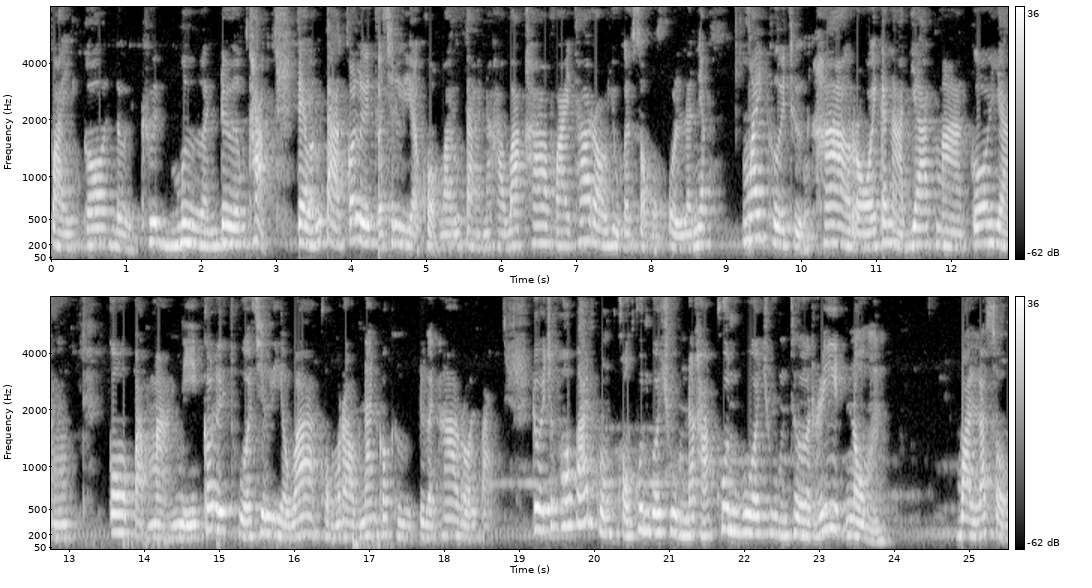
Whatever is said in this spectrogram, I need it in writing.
ไฟก็เลยขึ้นเหมือนเดิมค่ะ แต่วารุตาก็เลยตัวเฉลี่ยของวารุตานะคะ ว่าค่าไฟถ้าเราอยู่กันสองคนแล้วเนี่ยไม่เคยถึง 500 ขนาดญาติมาก็ยังก็ประมาณนี้ก็เลยถัวเฉลี่ยว่าของเรานั่นก็คือเดือน 500 บาท โดยเฉพาะบ้านของของคุณบัวชุมนะคะ คุณบัวชุมเธอรีดนม วันละสอง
